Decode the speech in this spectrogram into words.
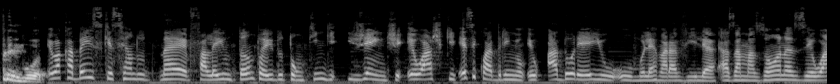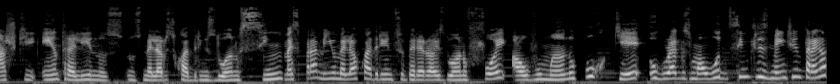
Primor. Eu acabei esquecendo, né? Falei um tanto aí do Tom King. E, gente, eu acho que esse quadrinho, eu adorei o, o Mulher Maravilha, As Amazonas. Eu acho que entra ali nos, nos melhores quadrinhos do ano, sim. Mas para mim, o melhor quadrinho de super-heróis do ano foi Alvo Humano, porque o Greg Smallwood simplesmente entrega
